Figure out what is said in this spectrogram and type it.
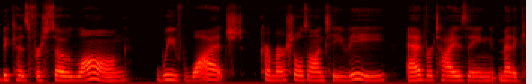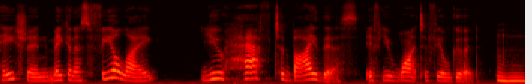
Because for so long, we've watched commercials on TV advertising medication, making us feel like you have to buy this if you want to feel good. hmm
